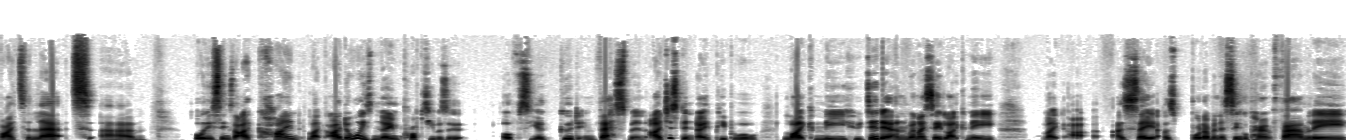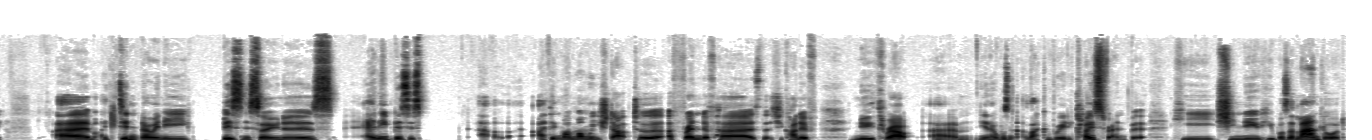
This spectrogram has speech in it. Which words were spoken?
buy to let, um, all these things that I kind like. I'd always known property was a, obviously a good investment. I just didn't know people like me who did it. And when I say like me, like I say, I was brought up in a single parent family. Um, I didn't know any business owners, any business. Uh, I think my mum reached out to a friend of hers that she kind of knew throughout. Um, you know, wasn't like a really close friend, but he she knew he was a landlord,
